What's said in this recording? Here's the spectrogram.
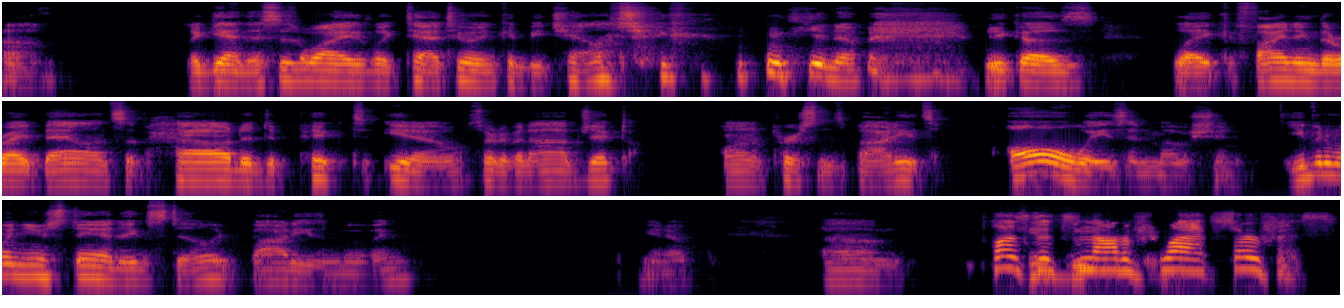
Um, again, this is why like tattooing can be challenging, you know, because like finding the right balance of how to depict, you know, sort of an object on a person's body. It's always in motion. Even when you're standing still, your body is moving, you know. Um, Plus, it's not a flat surface.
